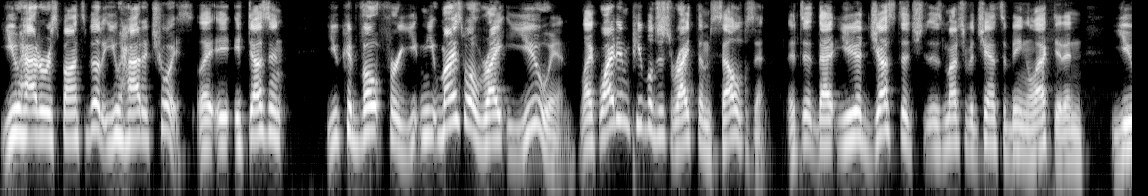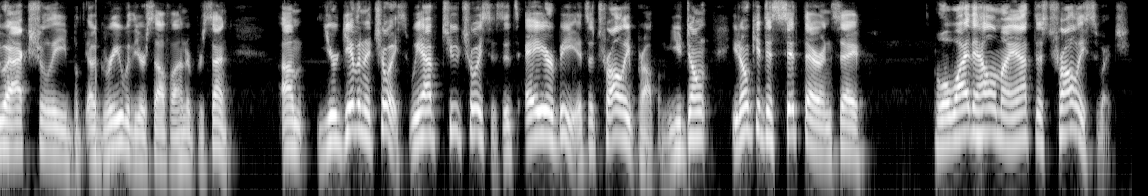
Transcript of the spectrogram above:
you had a responsibility. You had a choice. Like it, it doesn't you could vote for you. You might as well write you in. Like, why didn't people just write themselves in? It's that you had just as much of a chance of being elected, and you actually agree with yourself 100%. Um, you're given a choice. We have two choices. It's A or B. It's a trolley problem. You don't you don't get to sit there and say, "Well, why the hell am I at this trolley switch?"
